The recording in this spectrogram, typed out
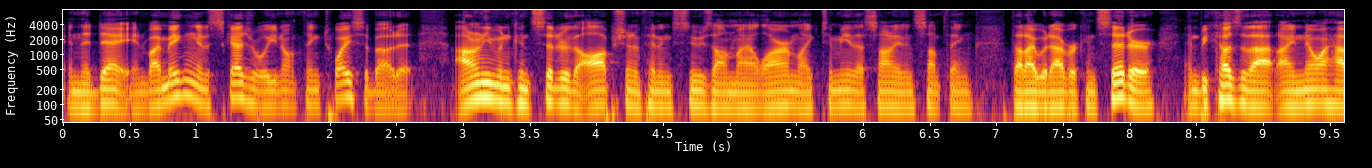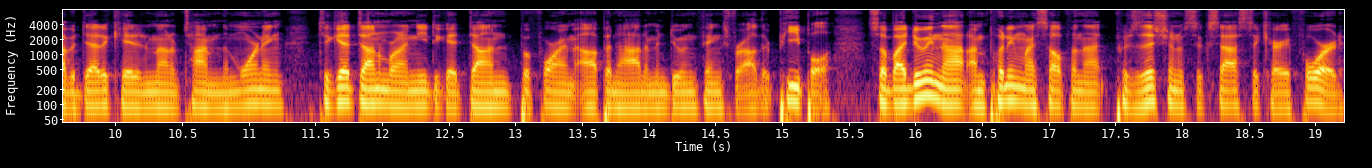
in the day. And by making it a schedule, you don't think twice about it. I don't even consider the option of hitting snooze on my alarm. Like to me, that's not even something that I would ever consider. And because of that, I know I have a dedicated amount of time in the morning to get done what I need to get done before I'm up and at 'em and doing things for other people. So by doing that, I'm putting myself in that position of success to carry forward.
